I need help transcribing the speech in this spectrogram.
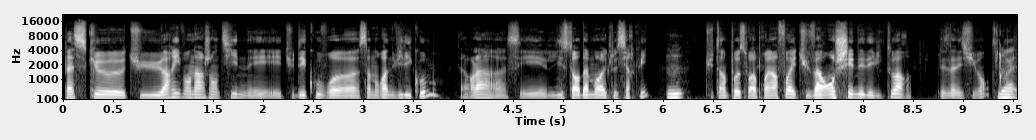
Parce que tu arrives en Argentine et tu découvres euh, San Juan Vilicum. Alors là, c'est l'histoire d'amour avec le circuit. Mm. Tu t'imposes pour la première fois et tu vas enchaîner des victoires les années suivantes. Ouais.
